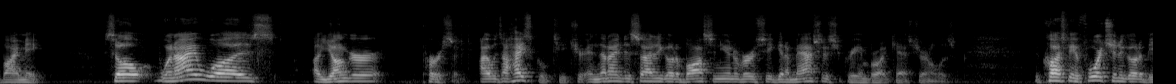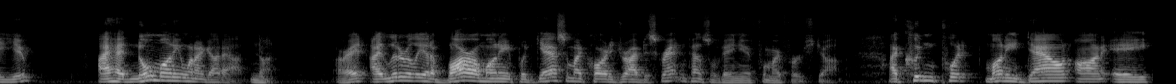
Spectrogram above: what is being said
by me. So when I was a younger person. I was a high school teacher, and then I decided to go to Boston University, get a master's degree in broadcast journalism. It cost me a fortune to go to BU. I had no money when I got out, none. All right. I literally had to borrow money, put gas in my car to drive to Scranton, Pennsylvania for my first job. I couldn't put money down on a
